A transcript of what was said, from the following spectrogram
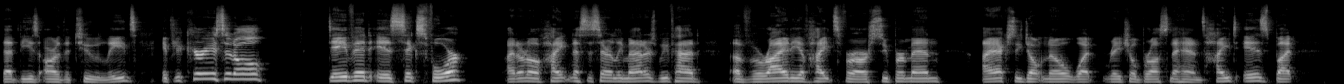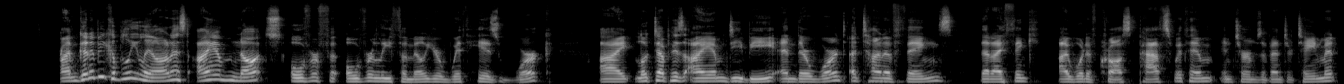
that these are the two leads. If you're curious at all, David is six four. I don't know if height necessarily matters. We've had a variety of heights for our Supermen. I actually don't know what Rachel Brosnahan's height is, but I'm going to be completely honest. I am not over overly familiar with his work. I looked up his IMDb, and there weren't a ton of things that I think I would have crossed paths with him in terms of entertainment.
